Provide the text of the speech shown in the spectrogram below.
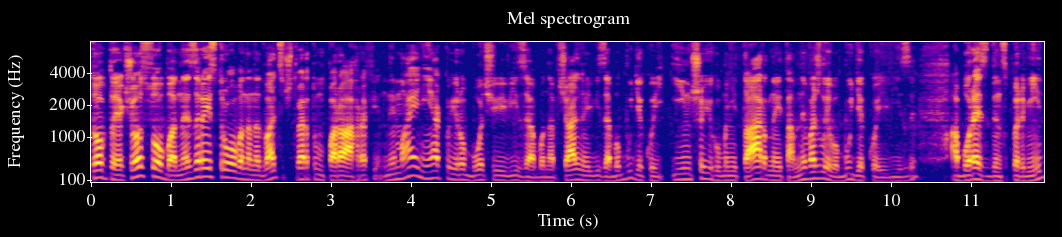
Тобто, якщо особа не зареєстрована на 24-му параграфі, немає ніякої робочої візи або навчальної візи, або будь-якої іншої гуманітарної, там неважливо будь-якої візи або residence permit,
